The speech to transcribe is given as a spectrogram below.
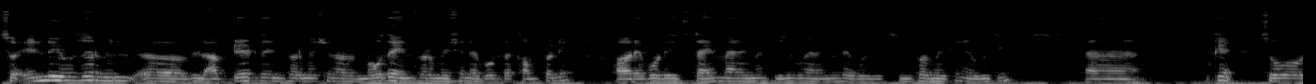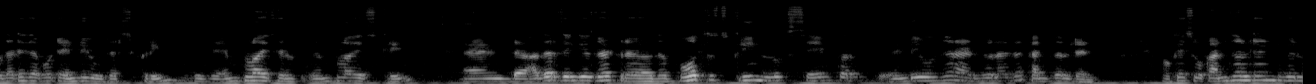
so end user will uh, will update the information or know the information about the company or about its time management leave management about its information everything. Uh, okay. So that is about end user screen. It is the employee self employee screen. And uh, other thing is that uh, the both screen looks same for end user as well as the consultant. Okay. So consultant will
